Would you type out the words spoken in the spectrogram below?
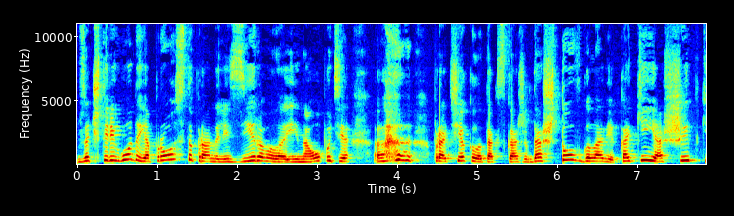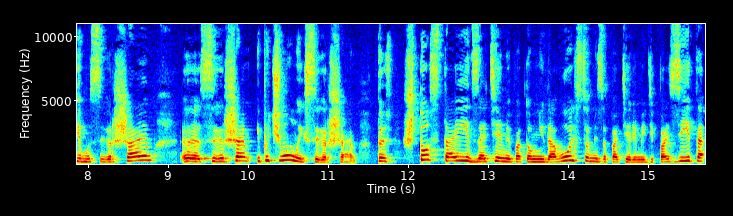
за 4 года я просто проанализировала и на опыте э, прочекала, так скажем, да, что в голове, какие ошибки мы совершаем, э, совершаем и почему мы их совершаем. То есть что стоит за теми потом недовольствами, за потерями депозита,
